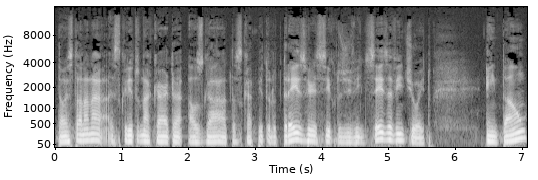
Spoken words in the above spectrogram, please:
Então está lá na, escrito na carta aos Gálatas, capítulo 3, versículos de 26 a 28. Então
